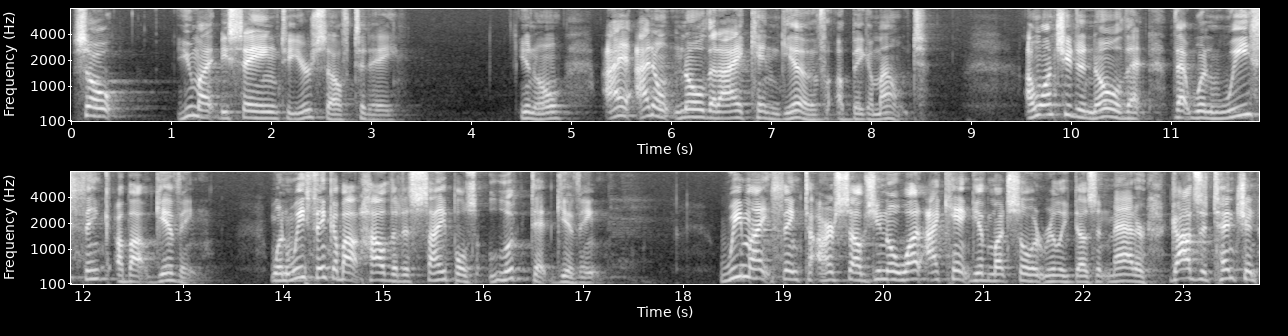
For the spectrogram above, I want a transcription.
So you might be saying to yourself today, you know, I, I don't know that I can give a big amount. I want you to know that, that when we think about giving, when we think about how the disciples looked at giving, we might think to ourselves, you know what? I can't give much, so it really doesn't matter. God's attention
